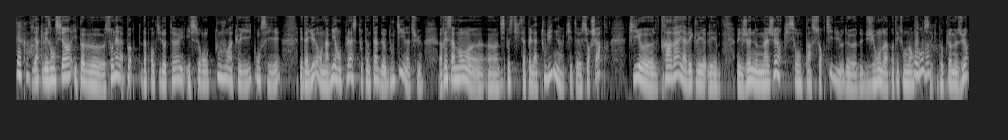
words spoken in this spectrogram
C'est-à-dire que les anciens, ils peuvent euh, sonner à la porte d'apprentis d'Auteuil, ils seront toujours accueillis, conseillés. Et d'ailleurs, on a mis en place tout un tas d'outils là-dessus. Récemment, euh, un dispositif qui s'appelle la Touline, qui est sur Chartres, qui travaille avec les, les, les, jeunes majeurs qui sont pas sortis du, de, du giron de la protection de l'enfance, qui est au plus à mesure,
